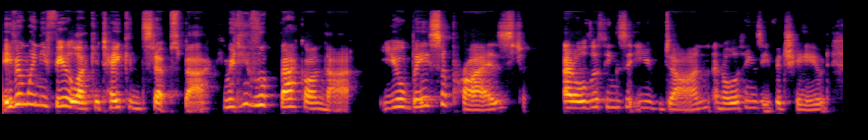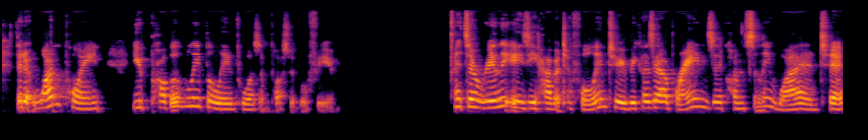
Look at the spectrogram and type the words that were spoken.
even when you feel like you're taking steps back, when you look back on that, you'll be surprised at all the things that you've done and all the things that you've achieved that at one point you probably believed wasn't possible for you. It's a really easy habit to fall into because our brains are constantly wired to,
